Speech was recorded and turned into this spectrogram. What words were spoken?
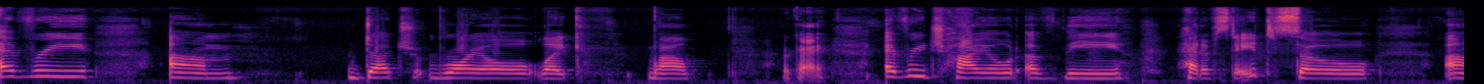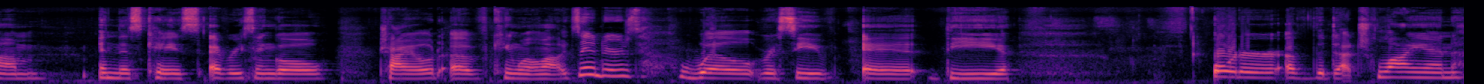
every um, Dutch royal, like, well, okay, every child of the head of state, so um, in this case, every single child of King William Alexander's will receive a, the Order of the Dutch Lion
